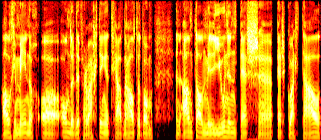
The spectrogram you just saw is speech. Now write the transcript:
algemeen nog eh, onder de verwachtingen. Het gaat nog altijd om een aantal miljoenen per, eh, per kwartaal.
